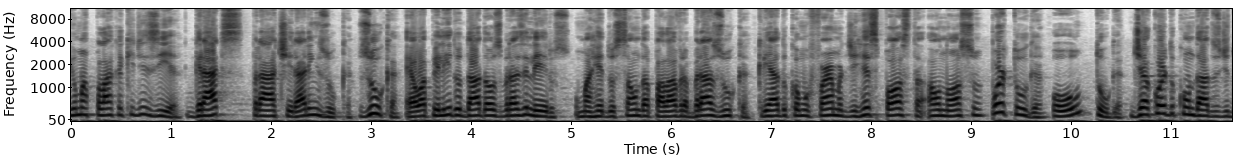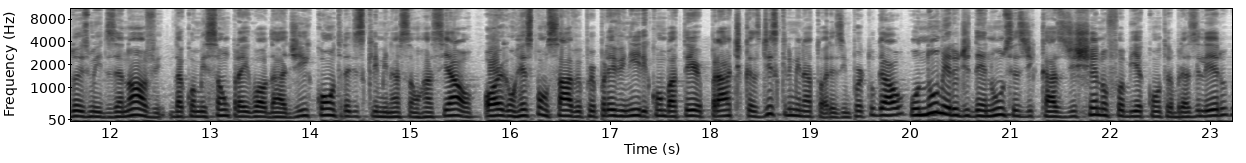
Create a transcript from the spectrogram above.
e uma placa que dizia: grátis para atirar em Zuca. Zuca é o apelido dado aos brasileiros, uma redução da palavra brazuca, criado como forma de resposta ao nosso Portuga ou Tuga. De acordo com dados de 2019 da Comissão para a Igualdade e contra a Discriminação Racial, órgão responsável por prevenir e combater práticas discriminatórias em Portugal, o número de denúncias de casos de xenofobia contra brasileiro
